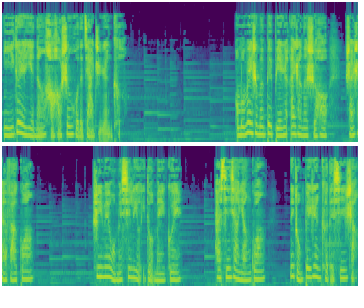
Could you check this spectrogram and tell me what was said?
你一个人也能好好生活的价值认可。我们为什么被别人爱上的时候闪闪发光？是因为我们心里有一朵玫瑰，它心向阳光，那种被认可的欣赏，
